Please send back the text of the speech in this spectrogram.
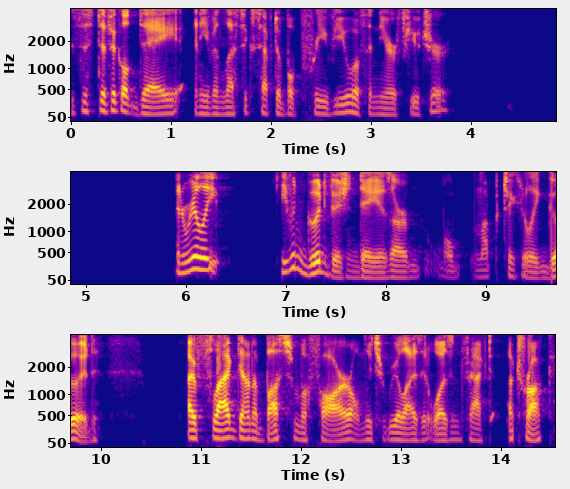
Is this difficult day an even less acceptable preview of the near future? And really, even good vision days are, well, not particularly good. I've flagged down a bus from afar only to realize it was, in fact, a truck.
